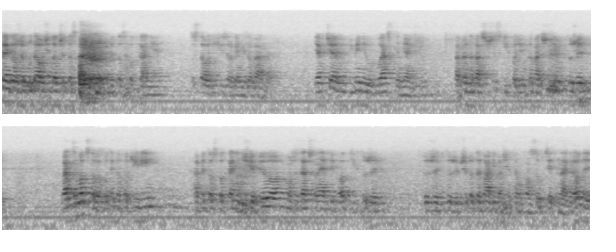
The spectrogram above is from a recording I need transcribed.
tego, że udało się dotrzeć do spotkania, żeby to spotkanie zostało dzisiaj zorganizowane. Ja chciałem w imieniu własnym, jak i na pewno Was wszystkich podziękować tym, którzy bardzo mocno wokół tego chodzili, aby to spotkanie dzisiaj było. Może zacznę najpierw od tych, którzy, którzy, którzy przygotowali właśnie tę konstrukcję, te nagrody,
